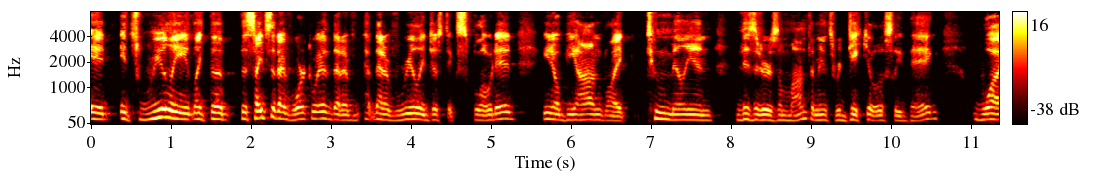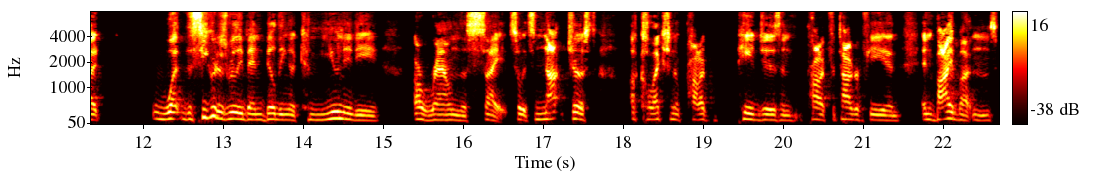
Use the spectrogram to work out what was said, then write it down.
it it's really like the the sites that I've worked with that have that have really just exploded. You know, beyond like two million visitors a month. I mean, it's ridiculously big. What what the secret has really been building a community around the site. So it's not just a collection of product pages and product photography and and buy buttons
